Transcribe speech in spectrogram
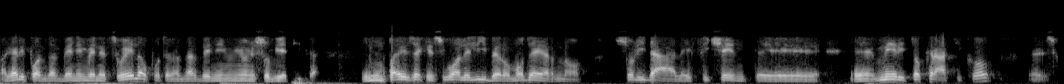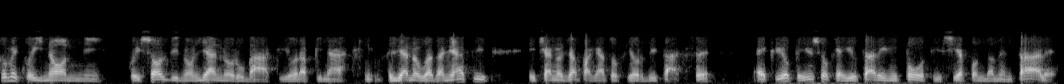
magari può andare bene in Venezuela o poteva andare bene in Unione Sovietica. In un paese che si vuole libero, moderno, solidale, efficiente, eh, meritocratico, eh, siccome quei nonni quei soldi non li hanno rubati o rapinati, li hanno guadagnati e ci hanno già pagato fior di tasse, ecco io penso che aiutare i nipoti sia fondamentale,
